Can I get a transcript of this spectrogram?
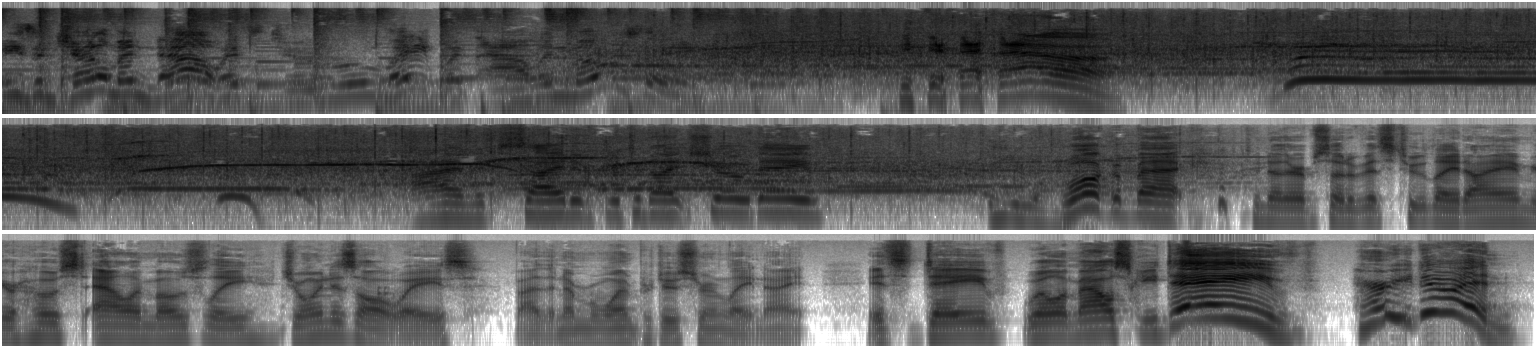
ladies and gentlemen, now it's too late with Alan Mosley. Yeah. Woo! I'm excited for tonight's show, Dave. Welcome back to another episode of It's Too Late. I am your host, Alan Mosley, joined as always by the number one producer in late night. It's Dave Willimowski. Dave, how are you doing?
